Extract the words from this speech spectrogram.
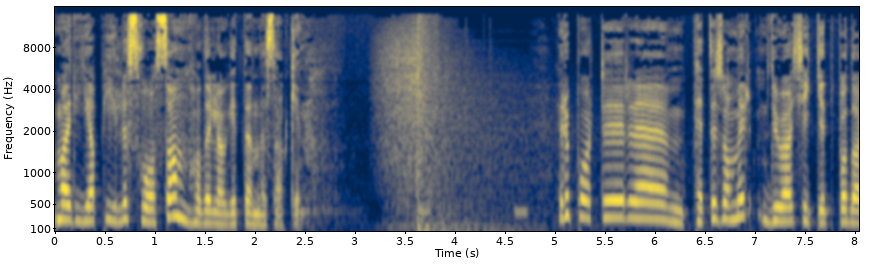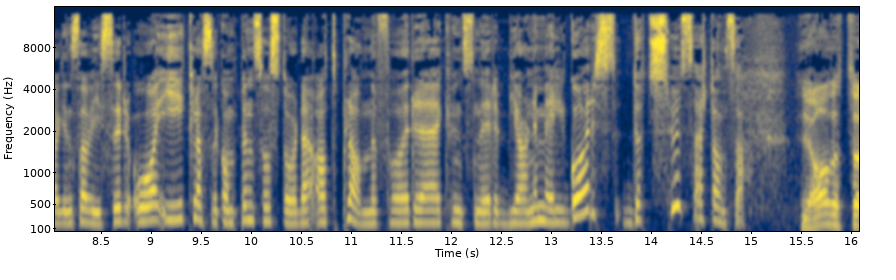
Maria Pile Svåsand hadde laget denne saken. Reporter Petter Sommer, du har kikket på dagens aviser, og i Klassekampen så står det at planene for kunstner Bjarne Melgaards dødshus er stansa. Ja, dette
